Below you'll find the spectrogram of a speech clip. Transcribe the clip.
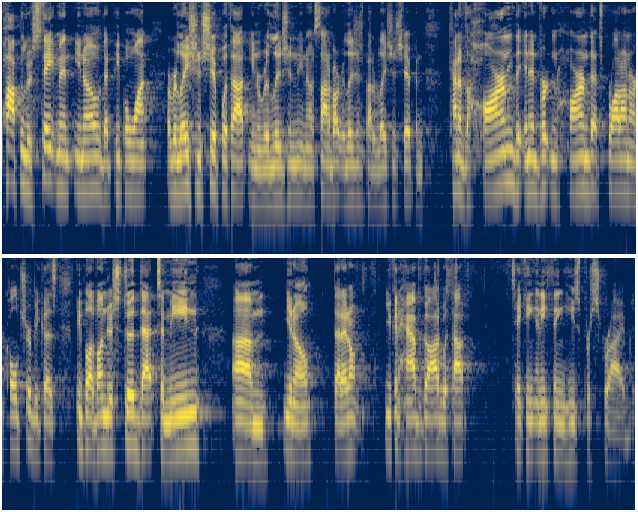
popular statement, you know, that people want a relationship without, you know, religion. You know, it's not about religion, it's about a relationship. And kind of the harm, the inadvertent harm that's brought on our culture because people have understood that to mean, um, you know, that I don't, you can have God without taking anything He's prescribed.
